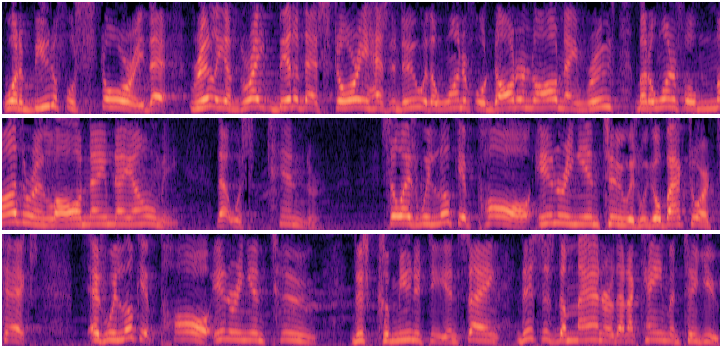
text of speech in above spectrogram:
What a beautiful story that really a great bit of that story has to do with a wonderful daughter in law named Ruth, but a wonderful mother in law named Naomi that was tender. So as we look at Paul entering into, as we go back to our text, as we look at Paul entering into this community and saying, This is the manner that I came into you.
